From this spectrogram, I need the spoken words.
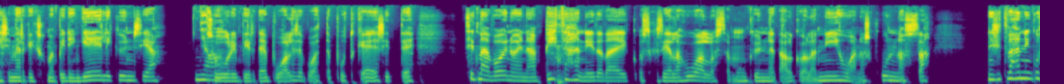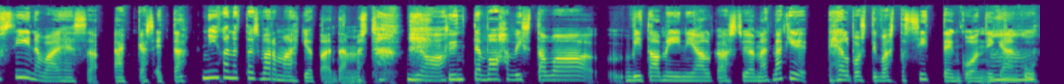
esimerkiksi kun mä pidin geelikynsiä, Joo. suurin piirtein puolisen vuotta putkeen ja sitten sit mä en voinut enää pitää niitä, tai koska siellä huollossa mun kynnet alkoi olla niin huonossa kunnossa. Niin sitten vähän niin kuin siinä vaiheessa äkkäs, että niin kannattaisi varmaan ehkä jotain tämmöistä kynttä vahvistavaa vitamiinia alkaa syömään. Et mäkin helposti vasta sitten, kun on ikään kuin mm.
